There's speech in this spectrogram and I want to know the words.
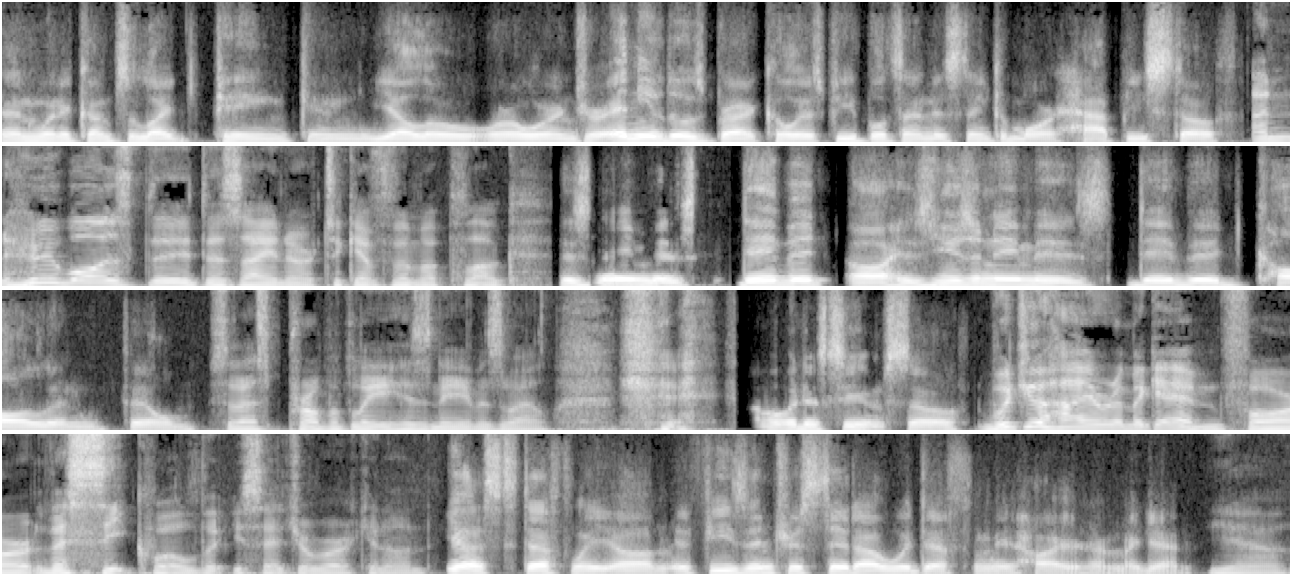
and when it comes to like pink and yellow yellow or orange or any of those bright colors, people tend to think of more happy stuff. And who was the designer to give them a plug? His name is David. Uh, his username is David Collin Film. So that's probably his name as well. I would assume so. Would you hire him again for the sequel that you said you're working on? Yes, definitely. Um, if he's interested, I would definitely hire him again. Yeah.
